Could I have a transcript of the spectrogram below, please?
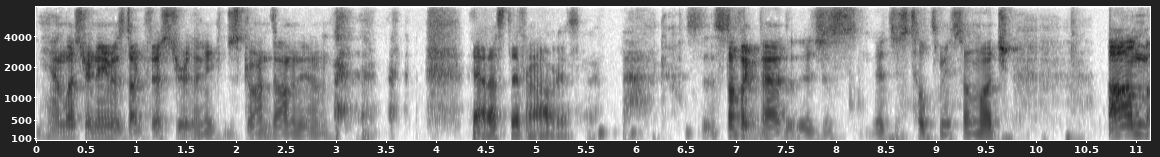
Yeah, unless your name is Doug Fister, then you can just go out and dominate him. yeah, that's different, obviously. Stuff like that, it just it just tilts me so much. Um,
